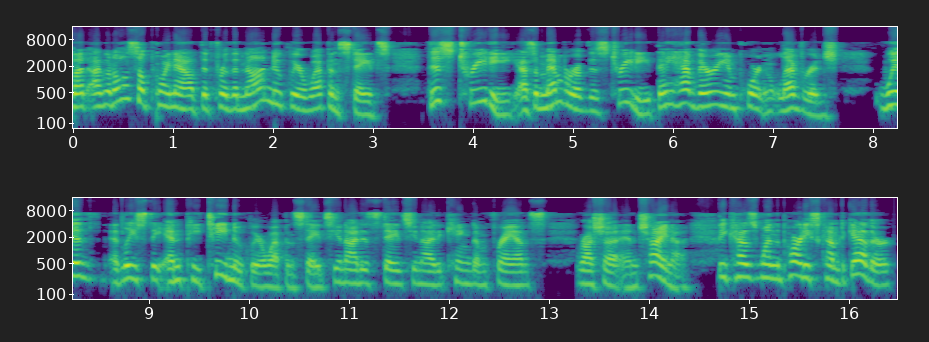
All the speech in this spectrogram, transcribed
But I would also point out that for the non-nuclear weapon states, this treaty, as a member of this treaty, they have very important leverage with at least the NPT nuclear weapon states, United States, United Kingdom, France, Russia and China. Because when the parties come together,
